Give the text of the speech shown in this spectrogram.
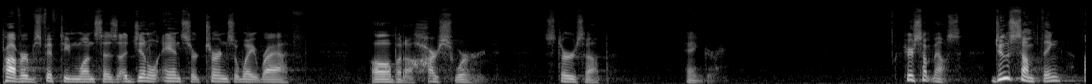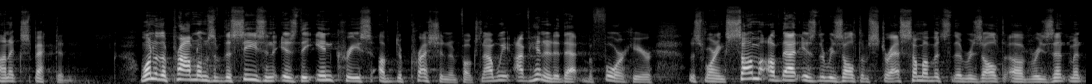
Proverbs 15:1 says, "A gentle answer turns away wrath. Oh, but a harsh word stirs up anger." Here's something else. Do something unexpected. One of the problems of the season is the increase of depression in folks. Now, we, I've hinted at that before here this morning. Some of that is the result of stress, some of it's the result of resentment,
